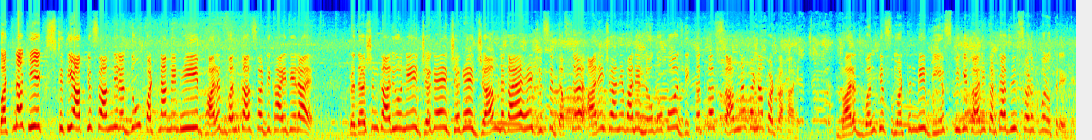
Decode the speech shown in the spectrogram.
पटना की एक स्थिति आपके सामने रख दूँ। पटना में भी भारत बंद का असर दिखाई दे रहा है। प्रदर्शनकारियों ने जगह जगह जाम लगाया है, जिससे दफ्तर आने जाने वाले लोगों को दिक्कत का सामना करना पड़ रहा है। भारत बंद के समर्थन में बीएसपी के कार्यकर्ता भी सड़क पर उतरे हैं।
